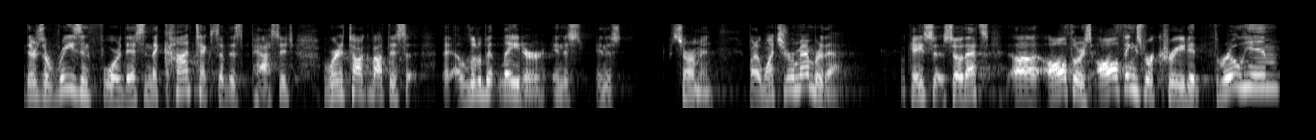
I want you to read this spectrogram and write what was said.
there's a reason for this in the context of this passage. We're going to talk about this a, a little bit later in this, in this sermon, but I want you to remember that. Okay, so, so that's uh, all authorities. All things were created through him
